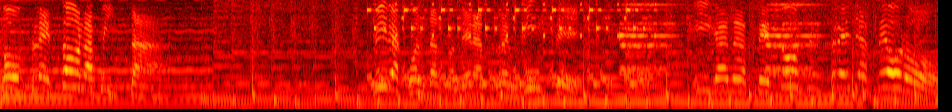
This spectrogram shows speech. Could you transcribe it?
Completó la pista. Mira cuántas banderas reuniste. Y ganaste dos estrellas de oro.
